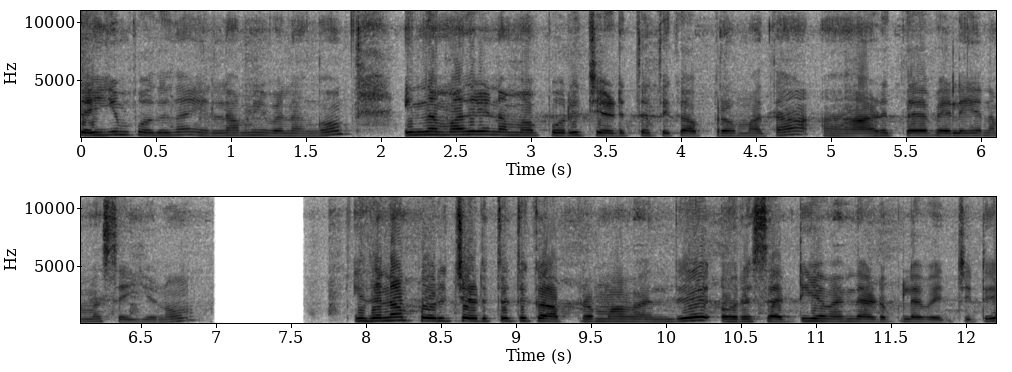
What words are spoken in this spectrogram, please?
செய்யும் போது தான் எல்லாமே விளங்கும். இந்த மாதிரி நம்ம பொறிச்சு எடுத்ததுக்கு அப்புறமா தான் அடுத்த வேலையை நம்ம செய்யணும். இதெல்லாம் பொறிச்சு எடுத்ததுக்கு அப்புறமா வந்து ஒரு சட்டியை வந்து அடுப்பில் வச்சுட்டு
